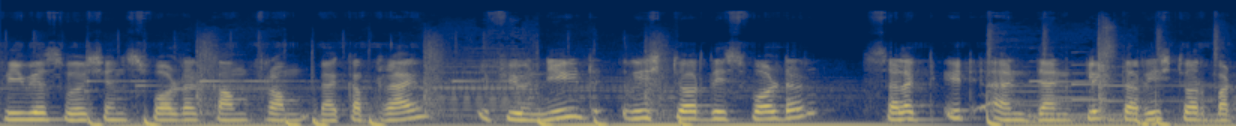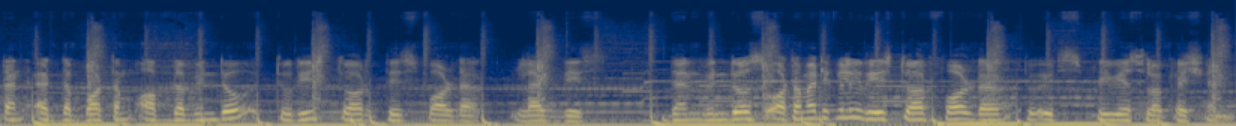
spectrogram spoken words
previous versions folder come from backup drive. If you need restore this folder, select it and then click the restore button at the bottom of the window to restore this folder like this. Then Windows automatically restore folder to its previous location.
